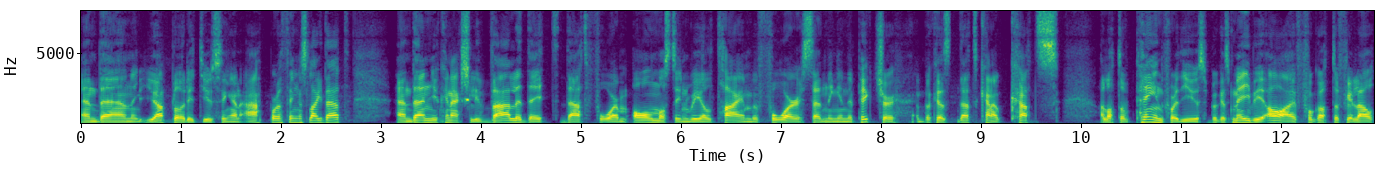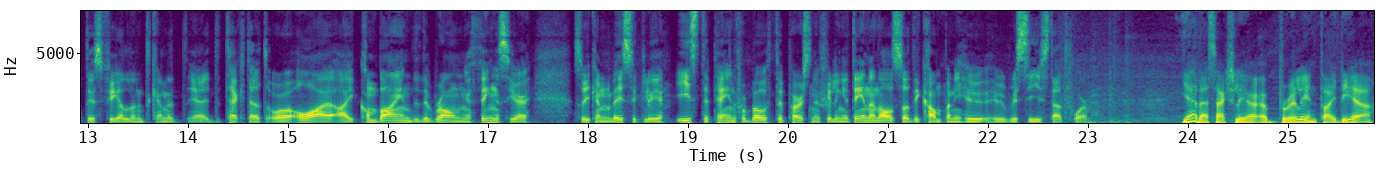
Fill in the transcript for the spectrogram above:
and then you upload it using an app or things like that. And then you can actually validate that form almost in real time before sending in the picture, because that kind of cuts a lot of pain for the user because maybe oh I forgot to fill out this field and it kind of detect it or oh I, I, combined the wrong things here so you can basically ease the pain for both the person who's filling it in and also the company who, who receives that form yeah that's actually a, a brilliant idea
